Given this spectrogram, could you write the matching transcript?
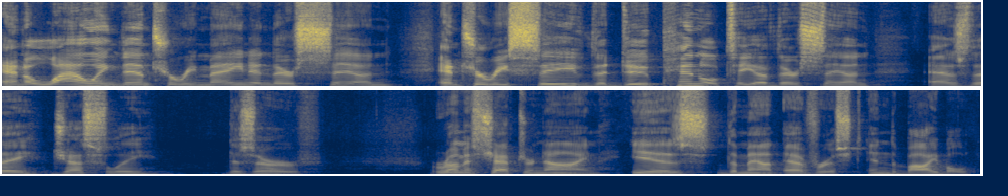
and allowing them to remain in their sin and to receive the due penalty of their sin as they justly deserve. Romans chapter 9 is the Mount Everest in the Bible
